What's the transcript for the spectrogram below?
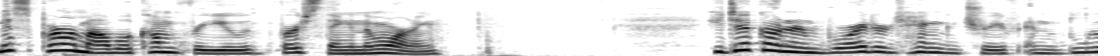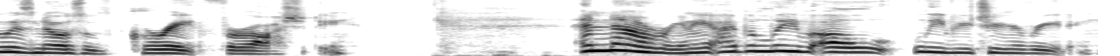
Miss Perumal will come for you first thing in the morning. He took out an embroidered handkerchief and blew his nose with great ferocity. And now, Reynie, I believe I'll leave you to your reading.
